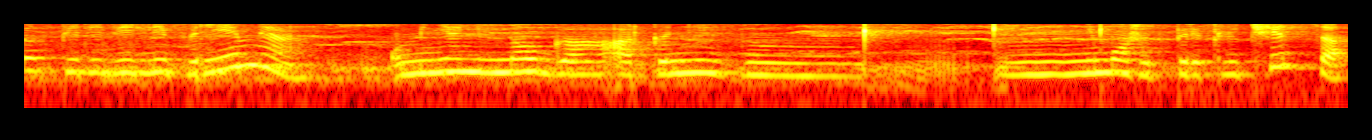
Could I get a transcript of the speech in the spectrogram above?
Как перевели время, у меня немного организм не может переключиться,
